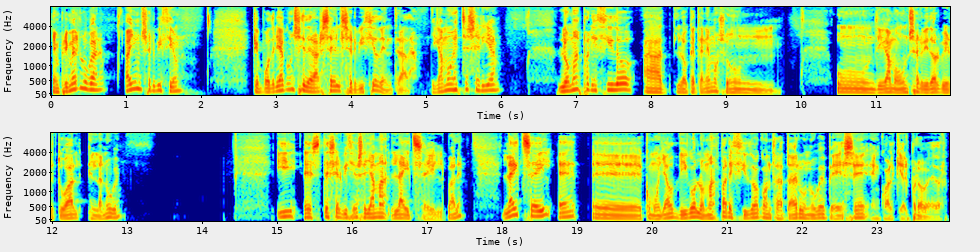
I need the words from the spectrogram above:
En primer lugar, hay un servicio que podría considerarse el servicio de entrada. Digamos, este sería lo más parecido a lo que tenemos un, digamos, un servidor virtual en la nube. Y este servicio se llama Lightsail, ¿vale? Lightsail es, eh, como ya os digo, lo más parecido a contratar un VPS en cualquier proveedor.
